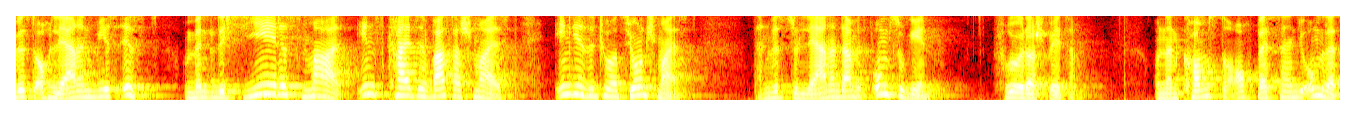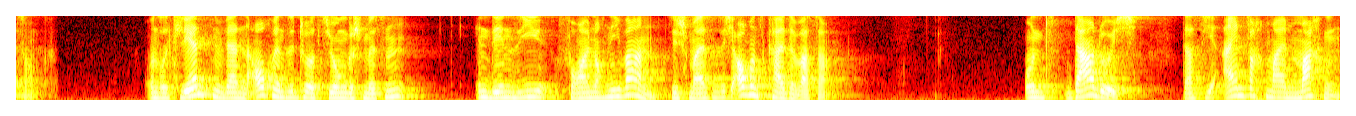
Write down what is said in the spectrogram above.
wirst du auch lernen, wie es ist. Und wenn du dich jedes Mal ins kalte Wasser schmeißt, in die Situation schmeißt, dann wirst du lernen, damit umzugehen. Früher oder später. Und dann kommst du auch besser in die Umsetzung. Unsere Klienten werden auch in Situationen geschmissen, in denen sie vorher noch nie waren. Sie schmeißen sich auch ins kalte Wasser. Und dadurch, dass sie einfach mal machen,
